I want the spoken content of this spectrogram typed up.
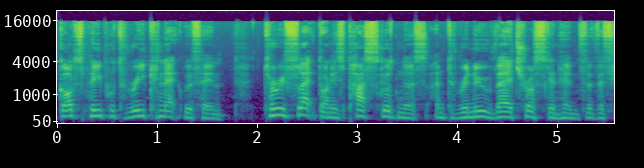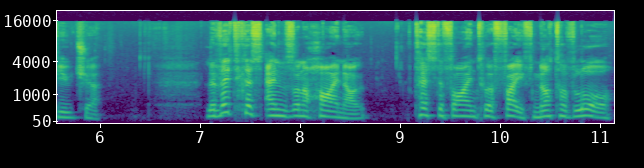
God's people to reconnect with Him, to reflect on His past goodness, and to renew their trust in Him for the future. Leviticus ends on a high note, testifying to a faith not of law,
